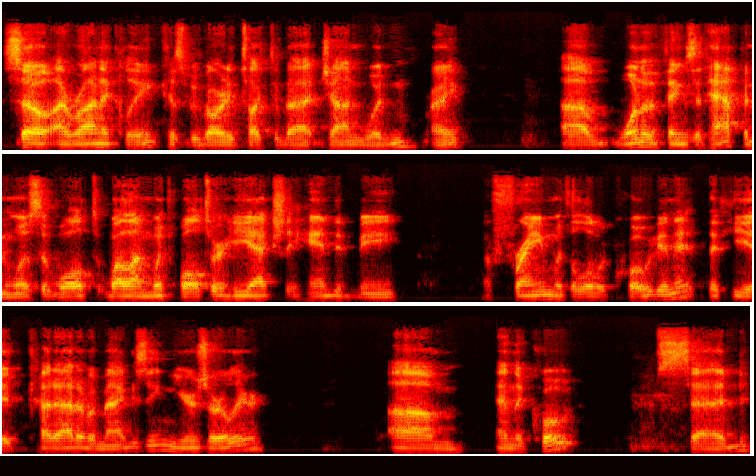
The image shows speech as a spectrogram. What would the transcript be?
so ironically because we've already talked about john wooden right uh, one of the things that happened was that Walt, while i'm with walter he actually handed me a frame with a little quote in it that he had cut out of a magazine years earlier um, and the quote said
